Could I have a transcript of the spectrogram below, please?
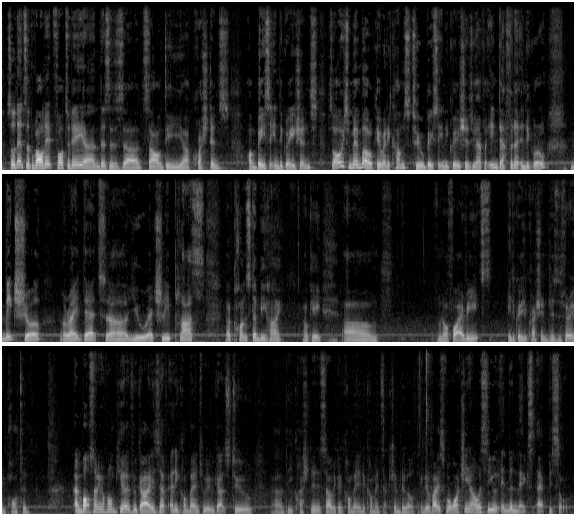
so that's about it for today and this is uh, some of the uh, questions on basic integrations. So always remember, okay, when it comes to basic integrations, you have an indefinite integral. Make sure, all right, that uh, you actually plus a constant behind, okay, um, you know, for every integration question. This is very important. I'm Bob signing off from here. If you guys have any comments with regards to uh, the question itself, you can comment in the comment section below. Thank you guys for watching. I will see you in the next episode.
